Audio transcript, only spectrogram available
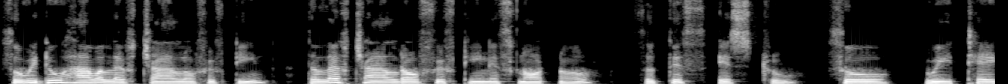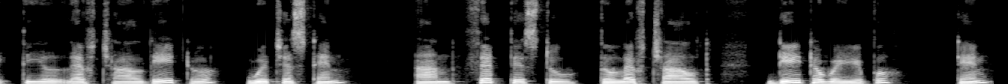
So we do have a left child of 15. The left child of 15 is not null. So this is true. So we take the left child data, which is 10, and set this to the left child data variable 10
